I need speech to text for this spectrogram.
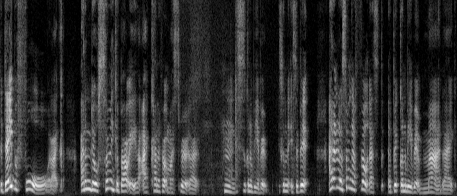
the day before, like I don't know, something about it that I kind of felt in my spirit, like, "Hmm, this is gonna be a bit. It's gonna. It's a bit. I don't know. Something I felt that's a bit gonna be a bit mad, like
